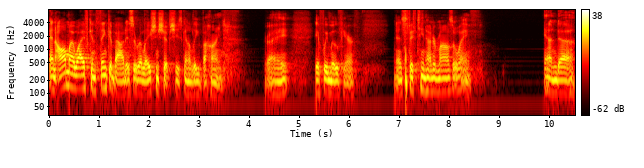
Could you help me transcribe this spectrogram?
And all my wife can think about is the relationship she's going to leave behind, right? If we move here. And it's 1,500 miles away. And uh,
